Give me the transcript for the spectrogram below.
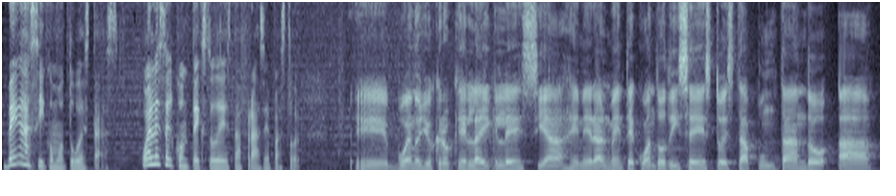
ven así como tú estás. ¿Cuál es el contexto de esta frase, pastor? Eh, bueno, yo creo que la iglesia generalmente cuando dice esto está apuntando a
